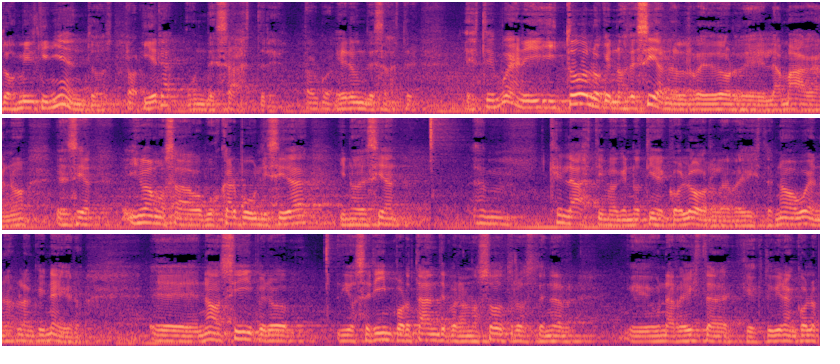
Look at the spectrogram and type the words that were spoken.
2.500 y era un desastre. Era un desastre. Este, bueno, y, todo lo que nos decían alrededor de la maga, ¿no? Decían, íbamos a buscar publicidad y nos decían, em, qué lástima que no tiene color la revista. No, bueno, es blanco y negro. Eh, no, sí, pero digo, sería importante para nosotros tener eh, una revista que tuviera color.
